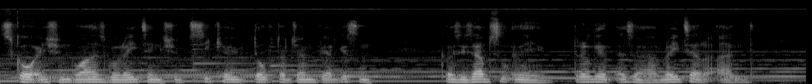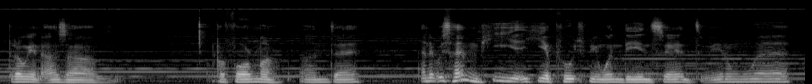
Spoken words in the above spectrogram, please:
Scottish and Glasgow writing should seek out Dr. Jim Ferguson because he's absolutely brilliant as a writer and brilliant as a performer. And uh, and it was him. He he approached me one day and said, you know. Uh,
